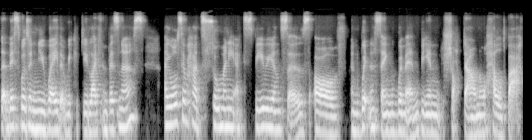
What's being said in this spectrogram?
that this was a new way that we could do life and business. I also had so many experiences of and witnessing women being shot down or held back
